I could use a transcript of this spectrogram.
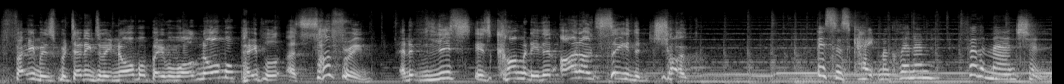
famous pretending to be normal people while normal people are suffering. And if this is comedy, then I don't see the joke. This is Kate McLennan for The Mansion.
